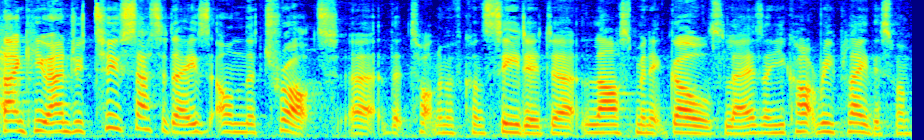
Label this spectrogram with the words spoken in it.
Thank you, Andrew. Two Saturdays on the trot uh, that Tottenham have conceded uh, last-minute goals, Les, and you can't replay this one.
